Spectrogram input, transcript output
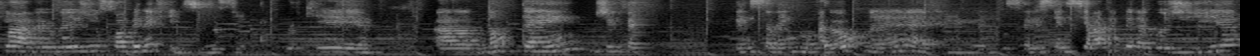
Flávia, eu vejo só benefícios, assim, porque uh, não tem diferença nenhuma, né? É, você é licenciado em pedagogia,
